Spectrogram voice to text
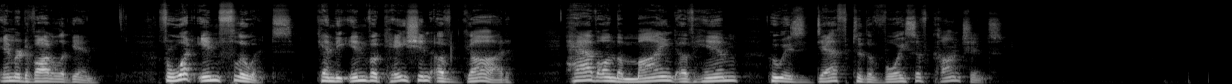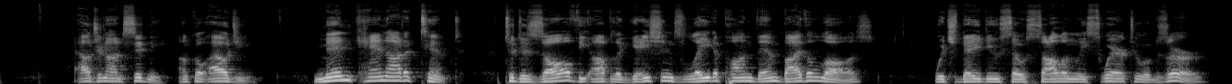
De again. For what influence can the invocation of God have on the mind of him who is deaf to the voice of conscience? Algernon Sidney, Uncle Algie, Men cannot attempt to dissolve the obligations laid upon them by the laws, which they do so solemnly swear to observe,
